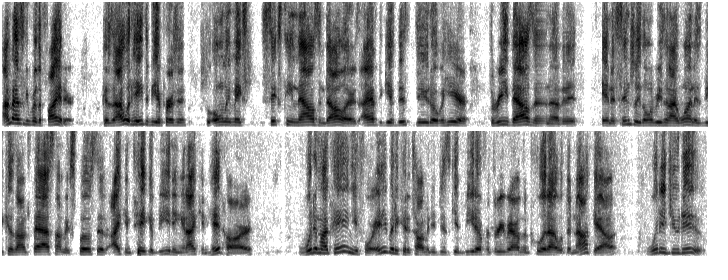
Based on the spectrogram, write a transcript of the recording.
I'm asking for the fighter because I would hate to be a person who only makes sixteen thousand dollars. I have to give this dude over here three thousand of it, and essentially the only reason I won is because I'm fast, I'm explosive, I can take a beating, and I can hit hard. What am I paying you for? Anybody could have taught me to just get beat up for three rounds and pull it out with a knockout. What did you do?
